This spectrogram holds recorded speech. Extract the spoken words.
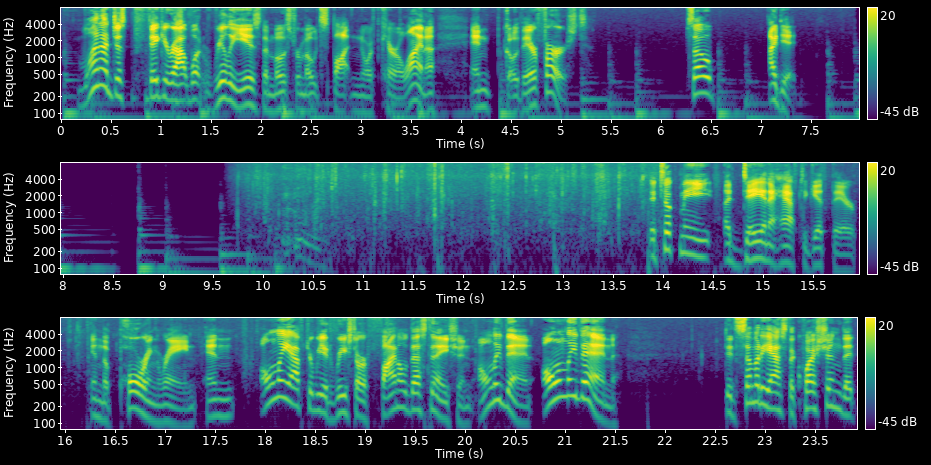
Why not just figure out what really is the most remote spot in North Carolina and go there first? So I did. It took me a day and a half to get there in the pouring rain, and only after we had reached our final destination, only then, only then, did somebody ask the question that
